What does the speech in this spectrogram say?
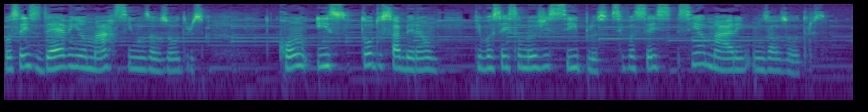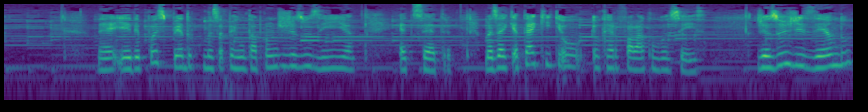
Vocês devem amar-se uns aos outros. Com isso, todos saberão que vocês são meus discípulos se vocês se amarem uns aos outros. Né? E aí depois Pedro começa a perguntar para onde Jesus ia, etc. Mas é até aqui que eu, eu quero falar com vocês. Jesus dizendo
